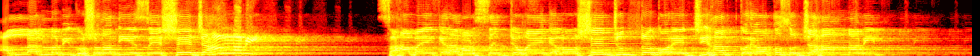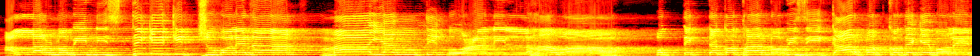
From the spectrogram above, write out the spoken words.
আল্লাহ নবী ঘোষণা দিয়েছে, সে জাহান্নামী। সাহাবাই কেরাম আশ্চর্য হয়ে গেল, সে যুদ্ধ করে, জিহাদ করে, অথচ জাহান্নামী। আল্লাহর নবী নিজ থেকে কিচ্ছু বলে না। মা আনিল হাওয়া। প্রত্যেকটা কথা নবীজি কার পক্ষ থেকে বলেন?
